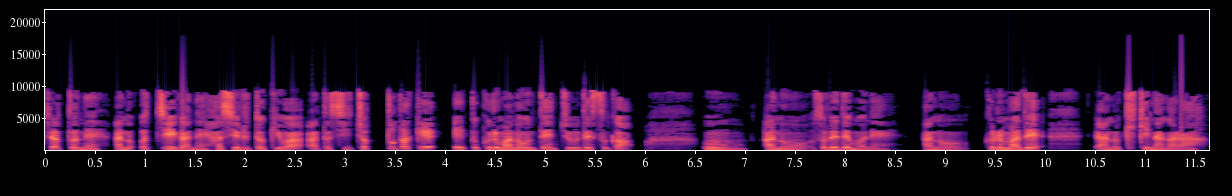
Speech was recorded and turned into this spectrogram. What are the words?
ちょっとね、あの、うちがね、走るときは、私、ちょっとだけ、えっ、と、車の運転中ですが、うん、あの、それでもね、あの、車で、あの、聞きながら、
